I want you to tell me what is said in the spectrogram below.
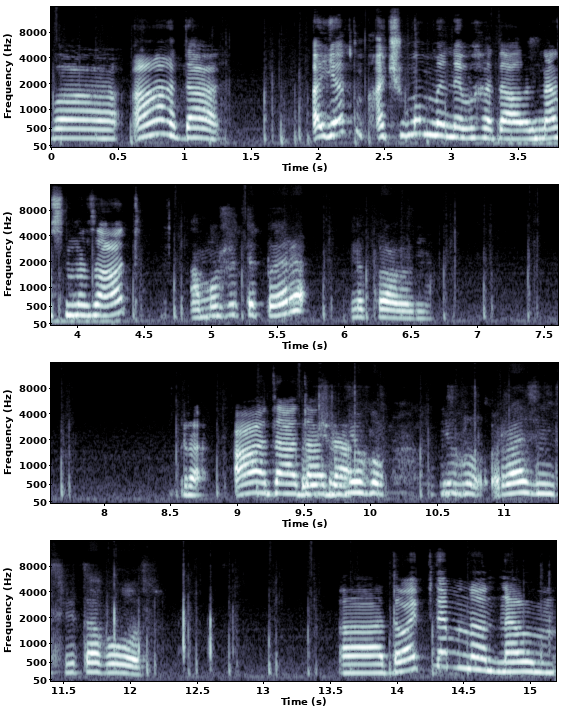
Ва... А, да. А як а чому ми не вгадали? Нас назад? А може тепер неправильно? Ра- А, да, Тому да, що в да. нього, в нього різні цвіта волос. А, давай підемо на, на...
